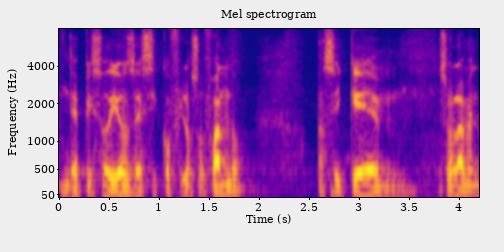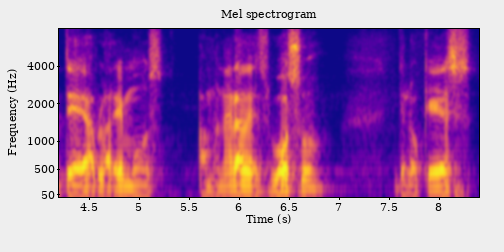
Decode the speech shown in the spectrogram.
de episodios de Psicofilosofando, así que mm, solamente hablaremos a manera de esbozo de lo que es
